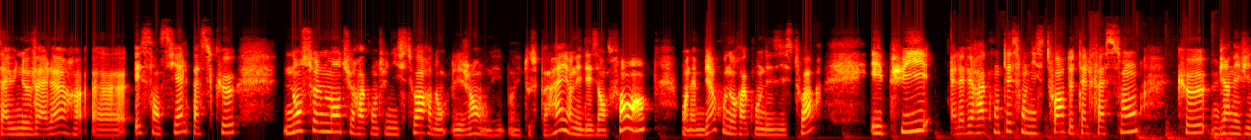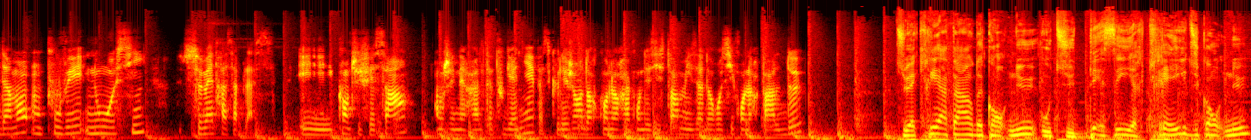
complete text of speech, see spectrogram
ça a une valeur euh, essentielle parce que non seulement tu racontes une histoire, donc les gens, on est, tous pareils, on est des enfants, hein, on aime bien qu'on nous raconte des histoires. Et puis, elle avait raconté son histoire de telle façon que, bien évidemment, on pouvait, nous aussi, se mettre à sa place. Et quand tu fais ça, en général, tu as tout gagné parce que les gens adorent qu'on leur raconte des histoires, mais ils adorent aussi qu'on leur parle d'eux. Tu es créateur de contenu ou tu désires créer du contenu?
